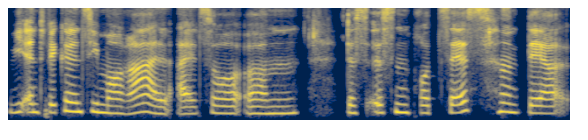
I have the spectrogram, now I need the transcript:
Wie entwickeln sie Moral? Also ähm, das ist ein Prozess, der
